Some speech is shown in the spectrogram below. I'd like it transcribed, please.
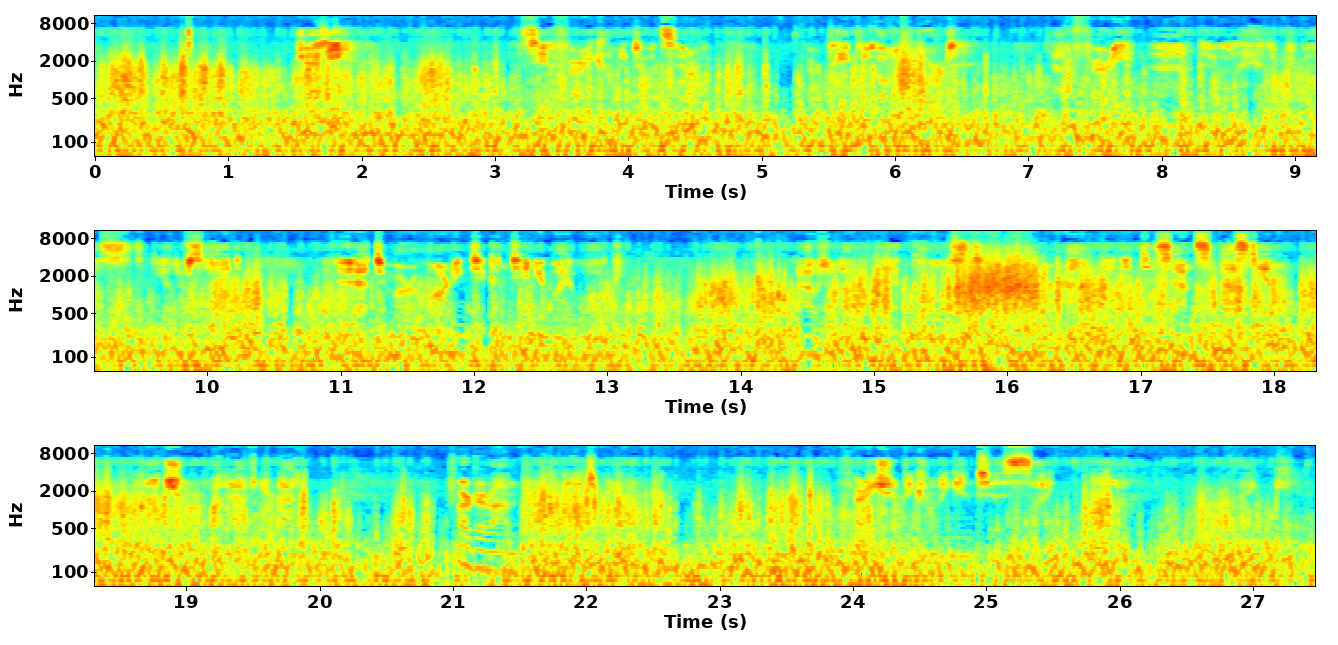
um, jetty. You'll see the ferry coming to it soon. There are people going aboard that ferry and they will head across to the other side. I'll do that tomorrow morning to continue my walk out along the coast around and into San Sebastian. Not sure what after that. Further on probably tomorrow. Ferry should be coming into sight now, I think.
